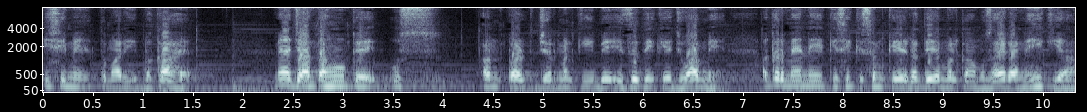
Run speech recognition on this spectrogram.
اسی میں تمہاری بقا ہے۔ میں جانتا ہوں کہ اس ان پڑھ جرمن کی بے عزتی کے جواب میں اگر میں نے کسی قسم کے رد عمل کا مظاہرہ نہیں کیا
